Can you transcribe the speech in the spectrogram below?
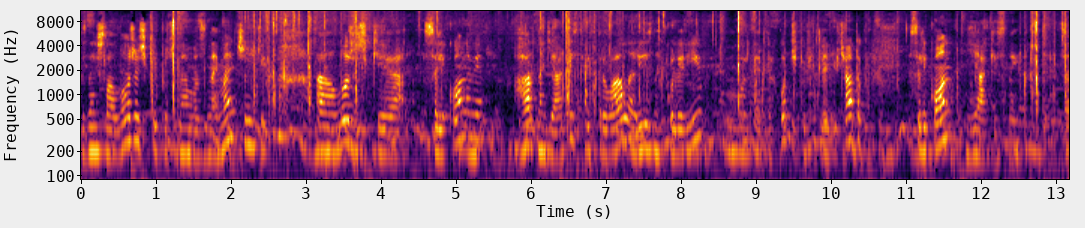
Знайшла ложечки, почнемо з найменшеньких. Ложечки силіконові, гарна якість, відкривала різних кольорів, можна і для хлопчиків, і для дівчаток. Силікон якісний. Це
